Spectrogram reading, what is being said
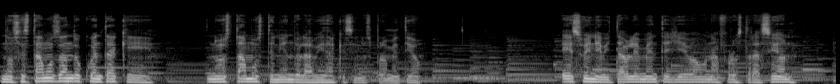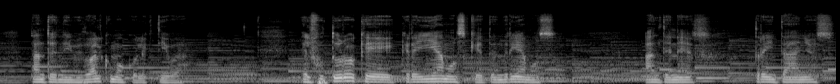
nos estamos dando cuenta que no estamos teniendo la vida que se nos prometió. Eso inevitablemente lleva a una frustración, tanto individual como colectiva. El futuro que creíamos que tendríamos al tener 30 años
